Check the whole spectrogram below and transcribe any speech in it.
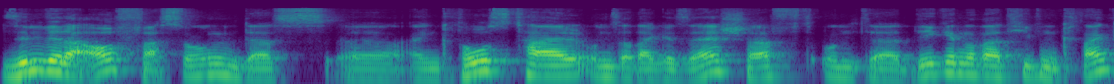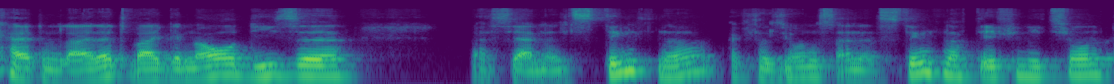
sind wir der Auffassung, dass äh, ein Großteil unserer Gesellschaft unter degenerativen Krankheiten leidet, weil genau diese, das ist ja ein Instinkt, ne? Aggression ist ein Instinkt nach Definition,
